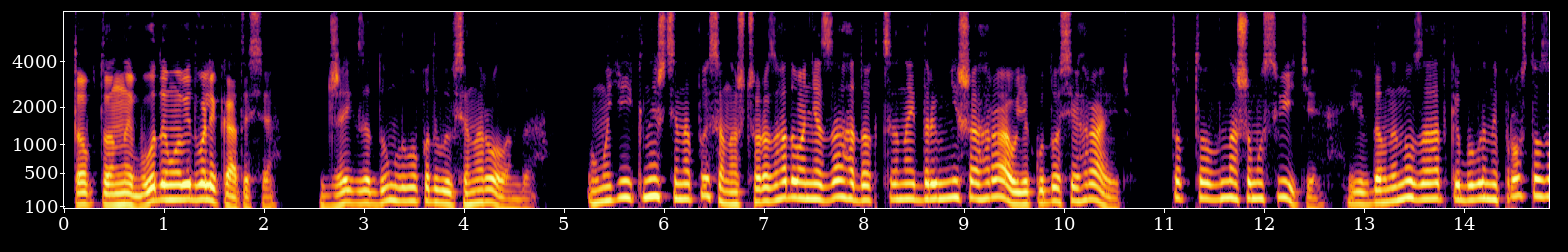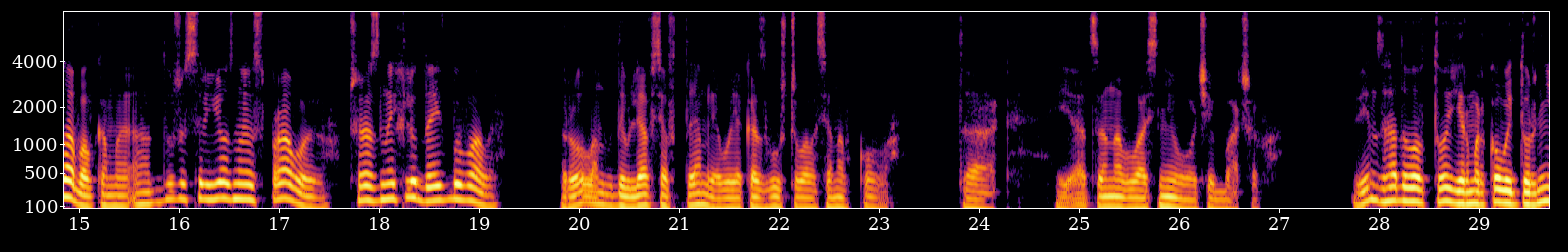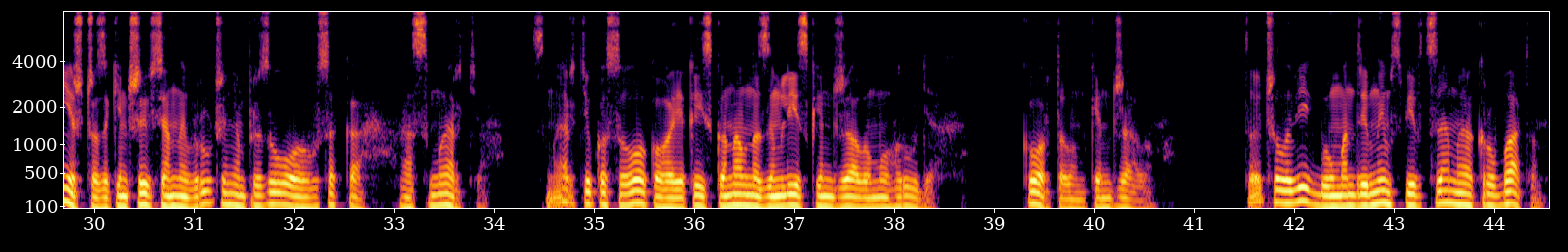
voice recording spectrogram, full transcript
Тобто не будемо відволікатися. Джейк задумливо подивився на Роланда. У моїй книжці написано, що розгадування загадок це найдревніша гра, у яку досі грають. Тобто в нашому світі, і в давнину загадки були не просто забавками, а дуже серйозною справою. Через них людей вбивали. Роланд вдивлявся в темряву, яка згущувалася навколо. Так, я це на власні очі бачив. Він згадував той ярмарковий турнір, що закінчився не врученням призового гусака, а смертю. Смертю косоокого, який сконав на землі з кинджалом у грудях, кортовим кинджалом. Той чоловік був мандрівним співцем і акробатом.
